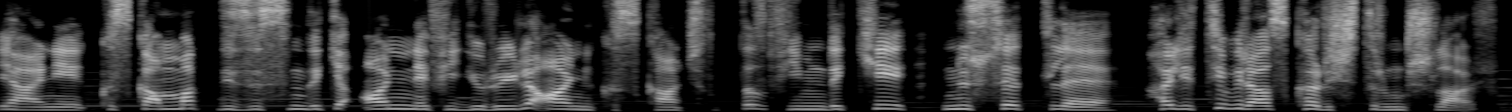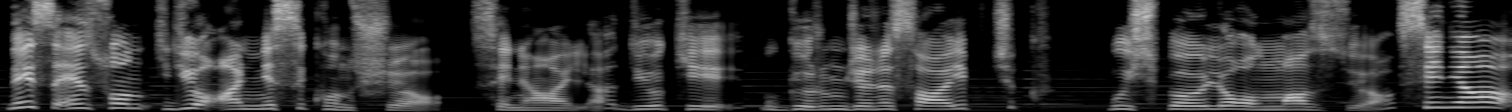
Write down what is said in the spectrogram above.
Yani Kıskanmak dizisindeki anne figürüyle aynı kıskançlıkta. Filmdeki Nusret'le Halit'i biraz karıştırmışlar. Neyse en son gidiyor annesi konuşuyor Seniha'yla. Diyor ki bu görümcene sahip çık. Bu iş böyle olmaz diyor. Seniha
